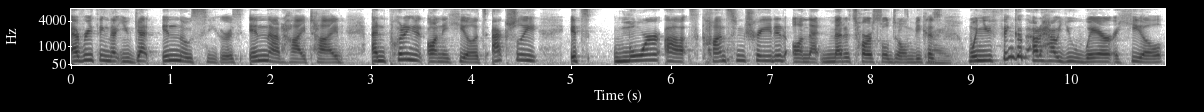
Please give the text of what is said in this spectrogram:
everything that you get in those sneakers, in that high tide, and putting it on a heel. It's actually, it's more uh, concentrated on that metatarsal dome because Right. when you think about how you wear a heel,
